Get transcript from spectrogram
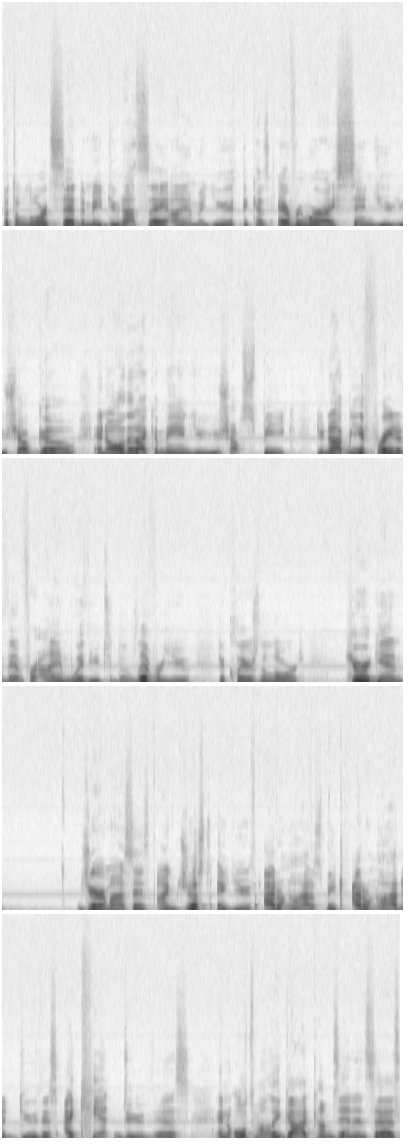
But the Lord said to me, Do not say, I am a youth, because everywhere I send you, you shall go, and all that I command you, you shall speak. Do not be afraid of them, for I am with you to deliver you, declares the Lord. Here again, Jeremiah says, I'm just a youth. I don't know how to speak. I don't know how to do this. I can't do this. And ultimately, God comes in and says,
